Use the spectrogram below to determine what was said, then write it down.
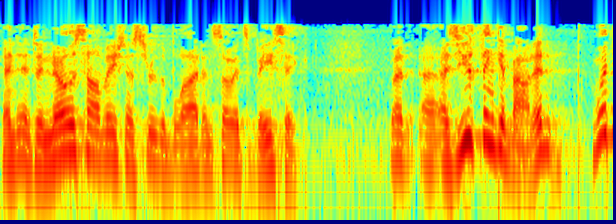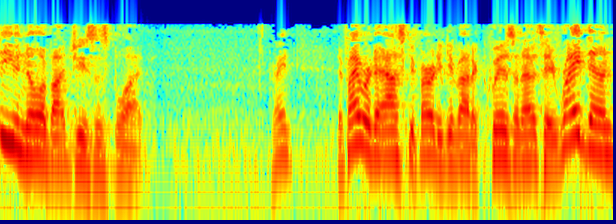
and, and to know salvation is through the blood, and so it's basic. But uh, as you think about it, what do you know about Jesus' blood? Right? If I were to ask you, if I were to give out a quiz, and I would say, write down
